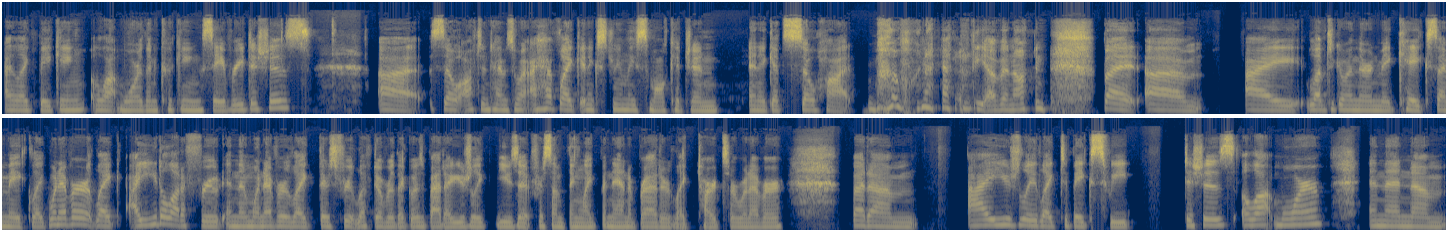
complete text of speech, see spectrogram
I like baking a lot more than cooking savory dishes. Uh, so oftentimes when I have like an extremely small kitchen and it gets so hot when I have the oven on, but um, I love to go in there and make cakes. I make like whenever like I eat a lot of fruit and then whenever like there's fruit left over that goes bad, I usually use it for something like banana bread or like tarts or whatever. But um I usually like to bake sweet dishes a lot more and then um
